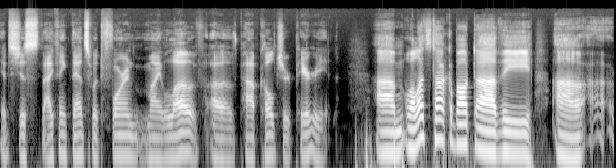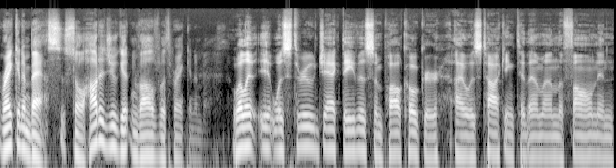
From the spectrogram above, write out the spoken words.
it's just I think that's what formed my love of pop culture. Period. Um, well, let's talk about uh, the uh, Rankin and Bass. So, how did you get involved with Rankin and Bass? Well, it, it was through Jack Davis and Paul Coker. I was talking to them on the phone and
